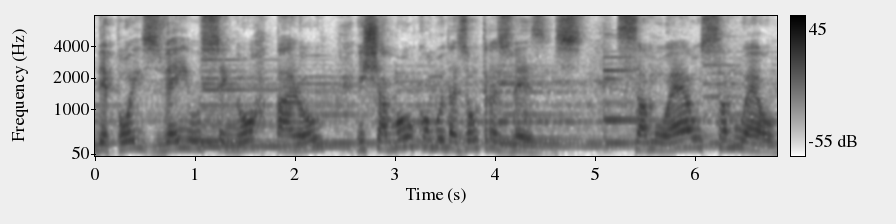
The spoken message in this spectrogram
Depois veio o Senhor, parou e chamou como das outras vezes: Samuel, Samuel.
